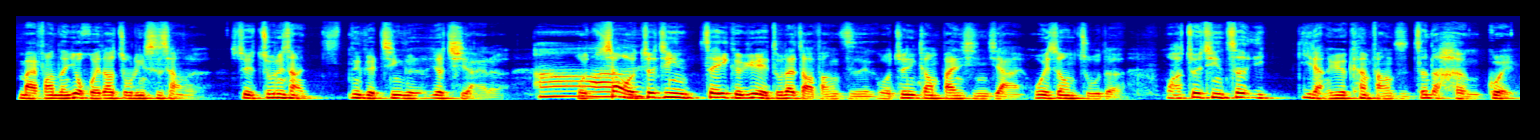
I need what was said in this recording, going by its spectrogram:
买房人又回到租赁市场了，所以租赁场那个金额又起来了。哦，我像我最近这一个月都在找房子，我最近刚搬新家，我也是用租的。哇，最近这一一两个月看房子真的很贵。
